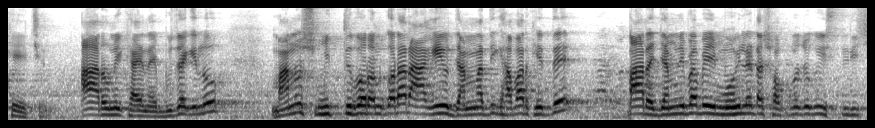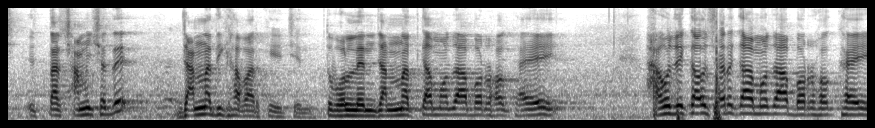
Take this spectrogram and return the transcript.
খেয়েছেন, আর উনি খায় নাই। বুঝা গেল মানুষ মৃত্যুবরণ করার আগেও জান্নাতি খাবার খেতে পারে। যেমনিভাবে এই মহিলাটা স্বপ্নযোগী স্ত্রী, তার স্বামীর সাথে জান্নাতি খাবার খেয়েছেন। তো বললেন, জান্নাত কা মজা বর হক খায় হাউজে কাউসার কা মজা বর হক খায়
